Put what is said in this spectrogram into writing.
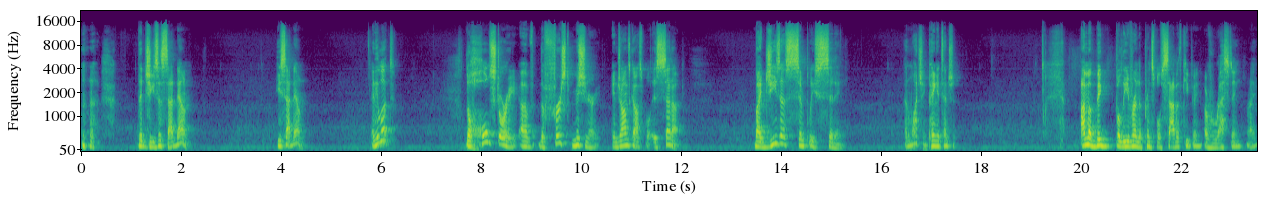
that Jesus sat down. He sat down and he looked. The whole story of the first missionary in John's Gospel is set up by Jesus simply sitting and watching, paying attention. I'm a big believer in the principle of Sabbath keeping, of resting, right?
